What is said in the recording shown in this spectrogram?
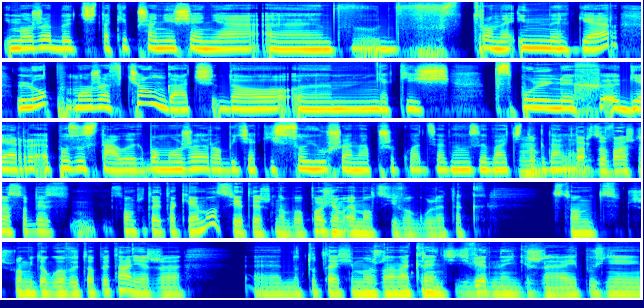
i może być takie przeniesienie e, w, w stronę innych gier lub może wciągać do um, jakichś wspólnych gier pozostałych, bo może robić jakieś sojusze na przykład, zawiązywać i no, tak dalej. Bardzo ważne sobie są tutaj takie emocje też, no bo poziom emocji w ogóle, tak stąd przyszło mi do głowy to pytanie, że e, no tutaj się można nakręcić w jednej grze i później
